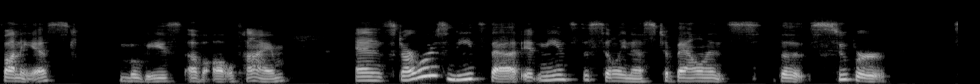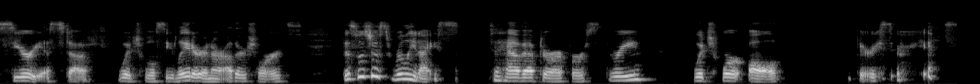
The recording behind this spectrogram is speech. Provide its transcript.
funniest movies of all time. And Star Wars needs that. It needs the silliness to balance the super serious stuff, which we'll see later in our other shorts. This was just really nice to have after our first three, which were all very serious.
